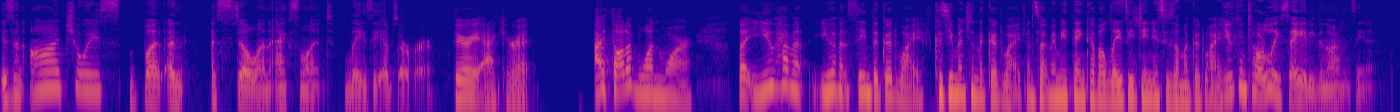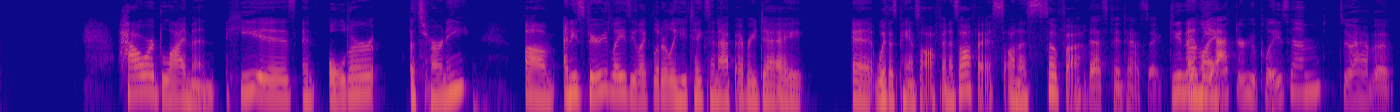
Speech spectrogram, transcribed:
is an odd choice, but an, a still an excellent lazy observer. Very accurate. I thought of one more, but you haven't you haven't seen The Good Wife because you mentioned The Good Wife, and so it made me think of a lazy genius who's on The Good Wife. You can totally say it, even though I haven't seen it. Howard Lyman. He is an older attorney, um, and he's very lazy. Like literally, he takes a nap every day uh, with his pants off in his office on his sofa. That's fantastic. Do you know And, the like- actor who plays him? Do I have a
